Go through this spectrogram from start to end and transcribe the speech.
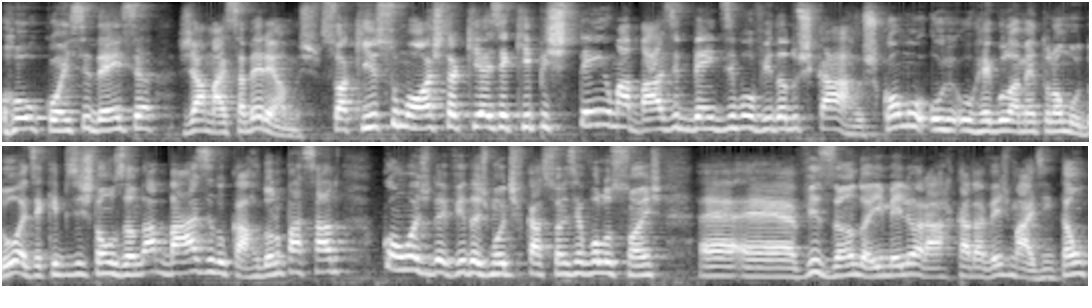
ou coincidência, jamais saberemos. Só que isso mostra que as equipes têm uma base bem desenvolvida dos carros. Como o, o, regulamento não mudou, as equipes estão usando a base do carro do ano passado com as devidas modificações e evoluções é, é, visando aí melhorar cada vez mais. Então,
